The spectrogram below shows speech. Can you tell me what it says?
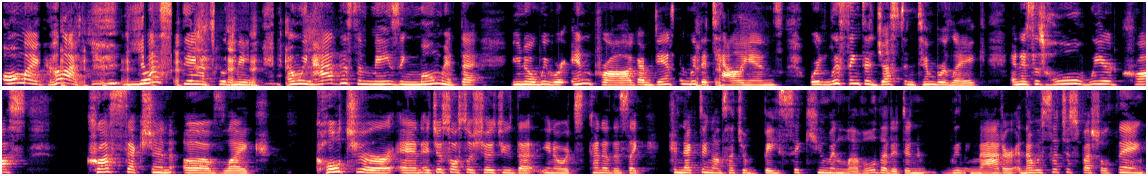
oh my gosh, yes, dance with me. And we had this amazing moment that, you know, we were in Prague. I'm dancing with Italians. we're listening to Justin Timberlake. And it's this whole weird cross, cross section of like, culture and it just also shows you that you know it's kind of this like connecting on such a basic human level that it didn't really matter and that was such a special thing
